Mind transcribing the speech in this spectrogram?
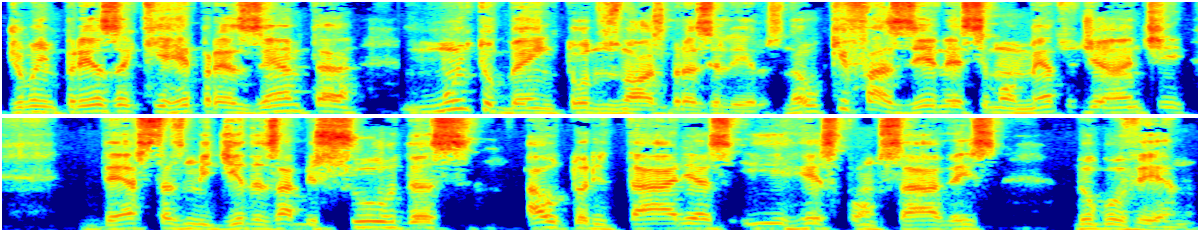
de uma empresa que representa muito bem todos nós brasileiros. Né? O que fazer nesse momento diante destas medidas absurdas, autoritárias e irresponsáveis do governo?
